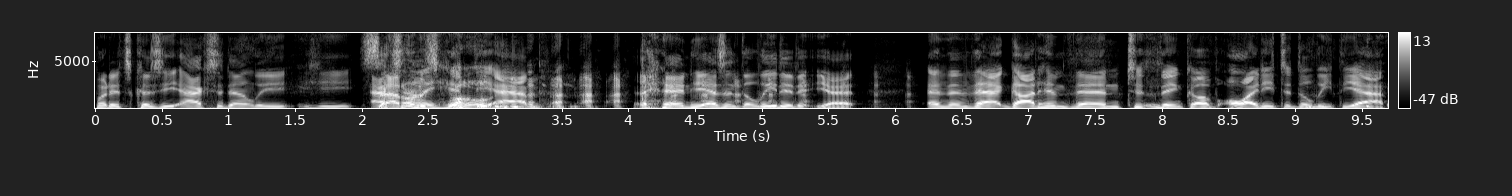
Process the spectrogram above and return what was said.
but it's because he accidentally he Sat accidentally hit phone. the app, and he hasn't deleted it yet. And then that got him then to think of, oh, I need to delete the app,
